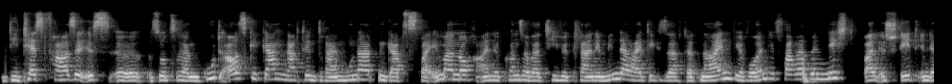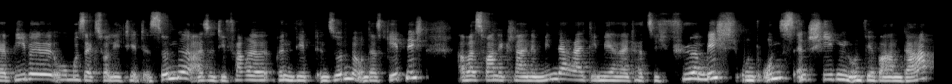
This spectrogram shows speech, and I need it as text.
Die Testphase ist äh, sozusagen gut ausgegangen. Nach den drei Monaten gab es zwar immer noch eine konservative kleine Minderheit, die gesagt hat, nein, wir wollen die Pfarrerin nicht, weil es steht in der Bibel, Homosexualität ist Sünde, also die Pfarrerin lebt in Sünde und das geht nicht. Aber es war eine kleine Minderheit. Die Mehrheit hat sich für mich und uns entschieden und wir waren da.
